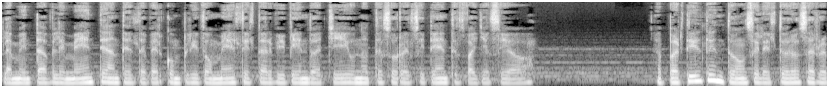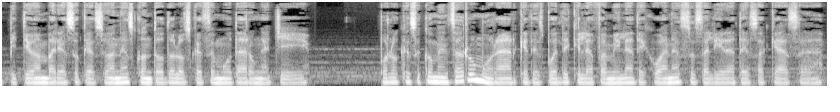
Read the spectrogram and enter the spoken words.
Lamentablemente, antes de haber cumplido un mes de estar viviendo allí, uno de sus residentes falleció. A partir de entonces la historia se repitió en varias ocasiones con todos los que se mudaron allí por lo que se comenzó a rumorar que después de que la familia de Juana se saliera de esa casa,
